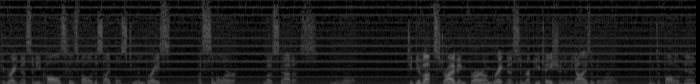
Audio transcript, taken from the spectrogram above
to greatness, and he calls his fellow disciples to embrace a similar low status in the world. To give up striving for our own greatness and reputation in the eyes of the world, and to follow him.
